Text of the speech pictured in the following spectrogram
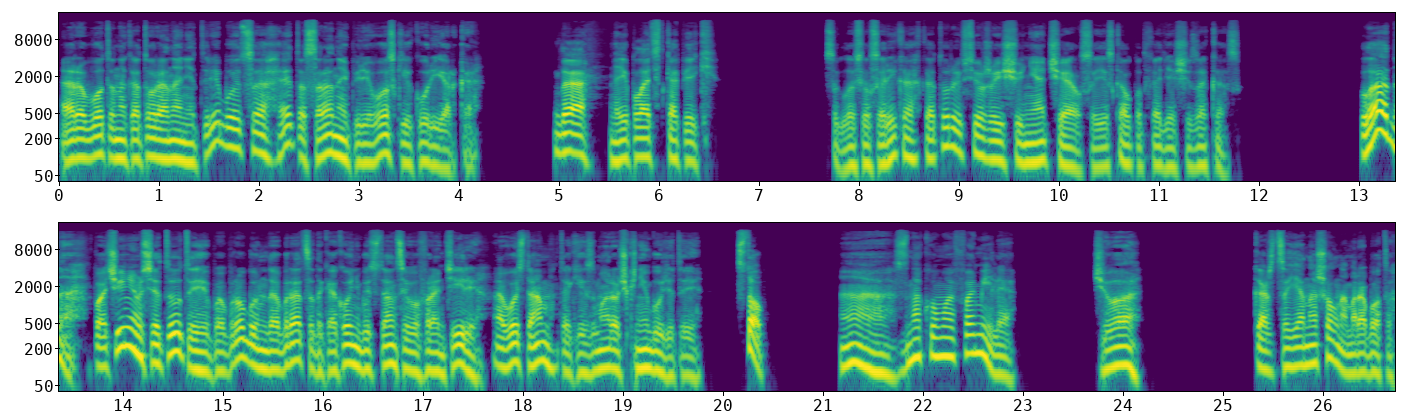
А работа, на которой она не требуется, это сраные перевозки и курьерка. Да, и платит копейки. Согласился Рика, который все же еще не отчаялся и искал подходящий заказ. Ладно, починимся тут и попробуем добраться до какой-нибудь станции во фронтире, а вось там таких заморочек не будет и... Стоп! А, знакомая фамилия. Чего? Кажется, я нашел нам работу.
